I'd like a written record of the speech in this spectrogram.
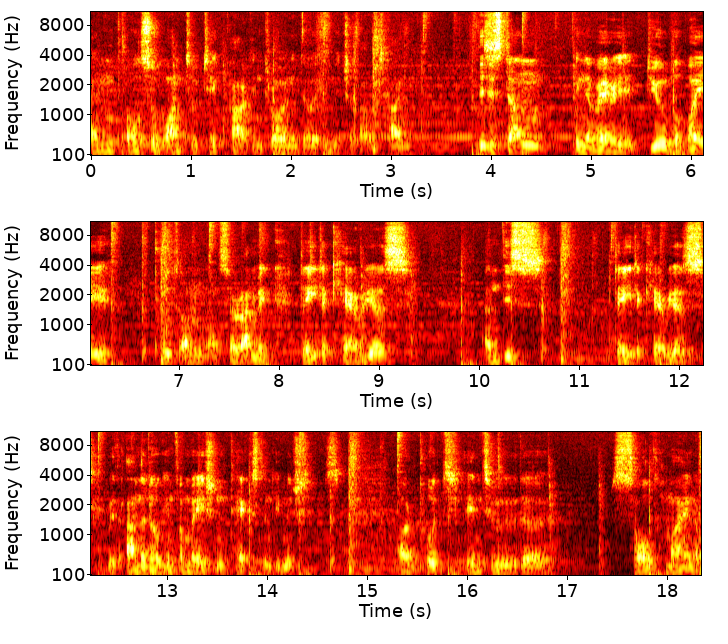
and also want to take part in drawing the image of our time. This is done in a very durable way, put on, on ceramic data carriers and these data carriers with analog information, text and images are put into the salt mine of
